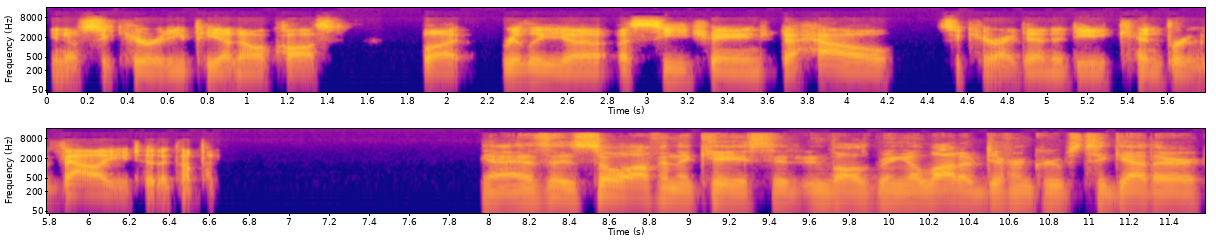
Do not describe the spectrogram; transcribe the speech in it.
you know security P&L cost, but really a, a sea change to how secure identity can bring value to the company. Yeah, as is so often the case, it involves bringing a lot of different groups together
